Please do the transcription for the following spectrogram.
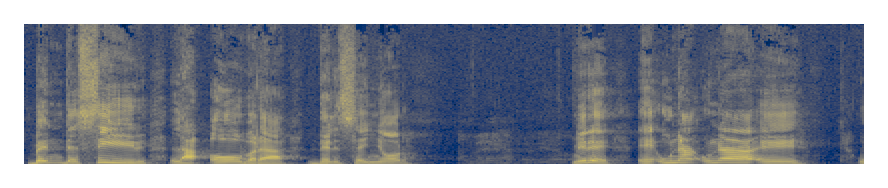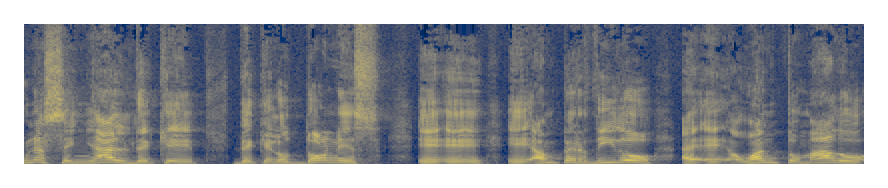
bendecir la obra del Señor. Mire, eh, una, una, eh, una señal de que, de que los dones eh, eh, eh, han perdido o han tomado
